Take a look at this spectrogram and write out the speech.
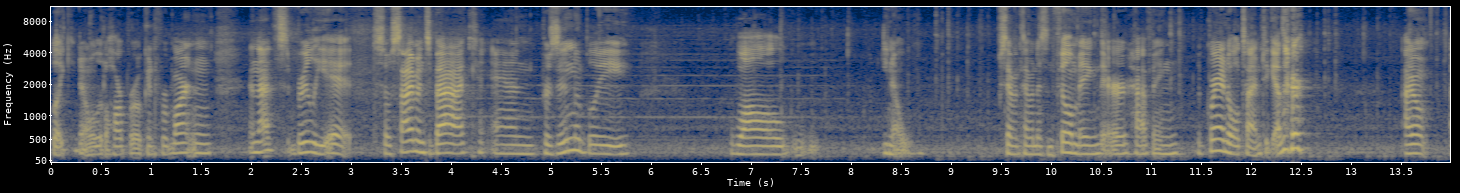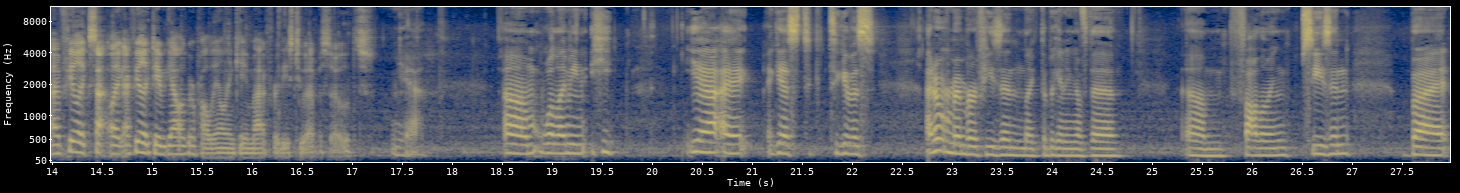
like you know a little heartbroken for Martin, and that's really it. So Simon's back, and presumably, while you know, Seventh Heaven isn't filming, they're having a grand old time together. I don't. I feel like like I feel like David Gallagher probably only came back for these two episodes. Yeah. Um, well, I mean, he, yeah, I, I guess to, to give us, I don't remember if he's in like the beginning of the um, following season, but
